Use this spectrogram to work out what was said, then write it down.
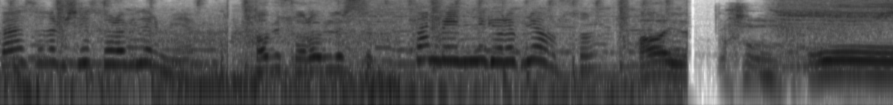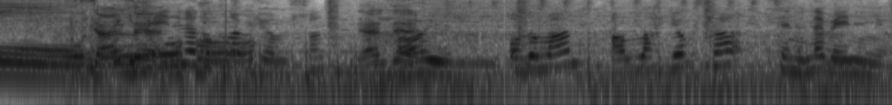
Ben sana bir şey sorabilir miyim? Tabii sorabilirsin. Sen beynini görebiliyor musun? Hayır, Oo geldi. beynine dokunabiliyor musun? Geldi. hayır. O zaman Allah yoksa senin de beynin yok.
